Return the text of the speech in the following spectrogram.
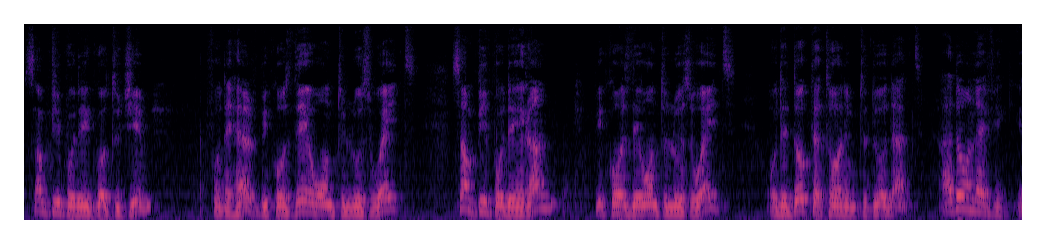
Some people they go to gym for the health because they want to lose weight. Some people they run because they want to lose weight, or the doctor told them to do that. I don't have uh,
